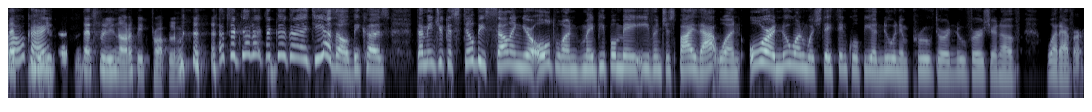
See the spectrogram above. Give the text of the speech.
that Oh, okay. really that's really not a big problem. That's a good, that's a good, good idea though, because that means you could still be selling your old one. May people may even just buy that one or a new one, which they think will be a new and improved or a new version of whatever.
